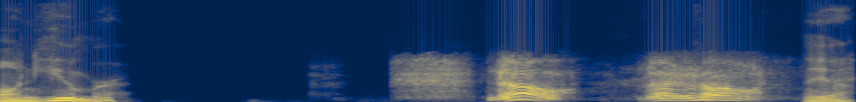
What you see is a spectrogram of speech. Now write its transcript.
on humor. No, not at all. Yeah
